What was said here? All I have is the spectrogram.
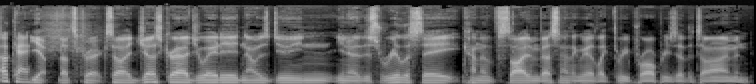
Okay. Yep, that's correct. So I just graduated and I was doing, you know, this real estate kind of side investing. I think we had like three properties at the time and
